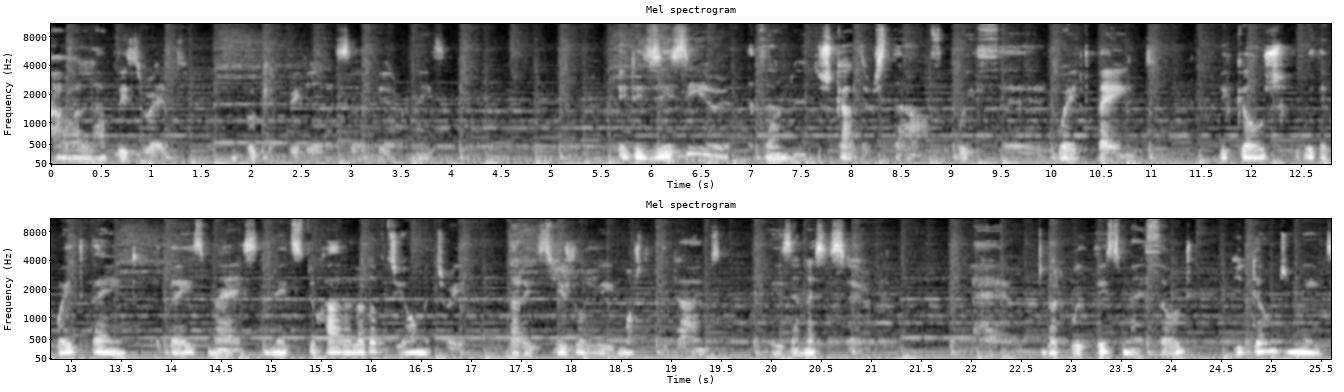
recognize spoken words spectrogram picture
Oh, I love this red bougainvilleas, uh, they're amazing. It is easier than to scatter stuff with uh, paint because with the weight paint the base mesh needs to have a lot of geometry that is usually most of the times is unnecessary. Um, but with this method you don't need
